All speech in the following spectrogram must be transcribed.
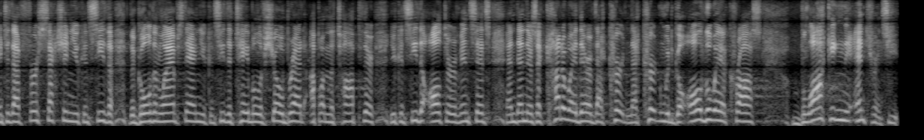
into that first section. You can see the, the golden lampstand. You can see the table of showbread up on the top there. You can see the altar of incense. And then there's a cutaway there of that curtain. That curtain would go all the way across, blocking the entrance. You,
